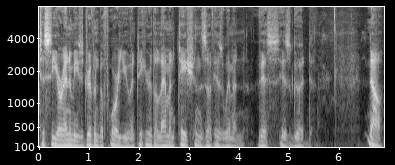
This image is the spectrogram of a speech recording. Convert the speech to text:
to see your enemies driven before you and to hear the lamentations of his women. This is good. Now,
